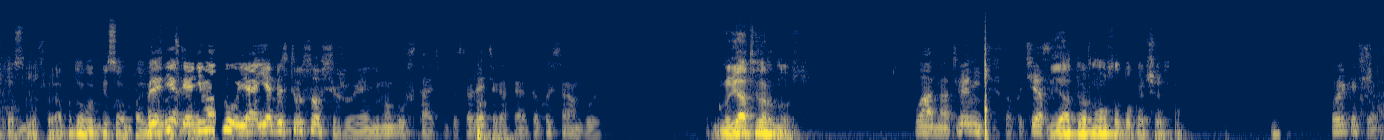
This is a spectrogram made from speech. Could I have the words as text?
тебя слушаю. А потом выписываем Блин, повесточку. нет, я не могу, я, я без трусов сижу, я не могу встать. Вы представляете, какая, какой срам будет? Ну, я отвернусь. Ладно, отвернитесь только, честно. Я отвернулся только честно. Только честно.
